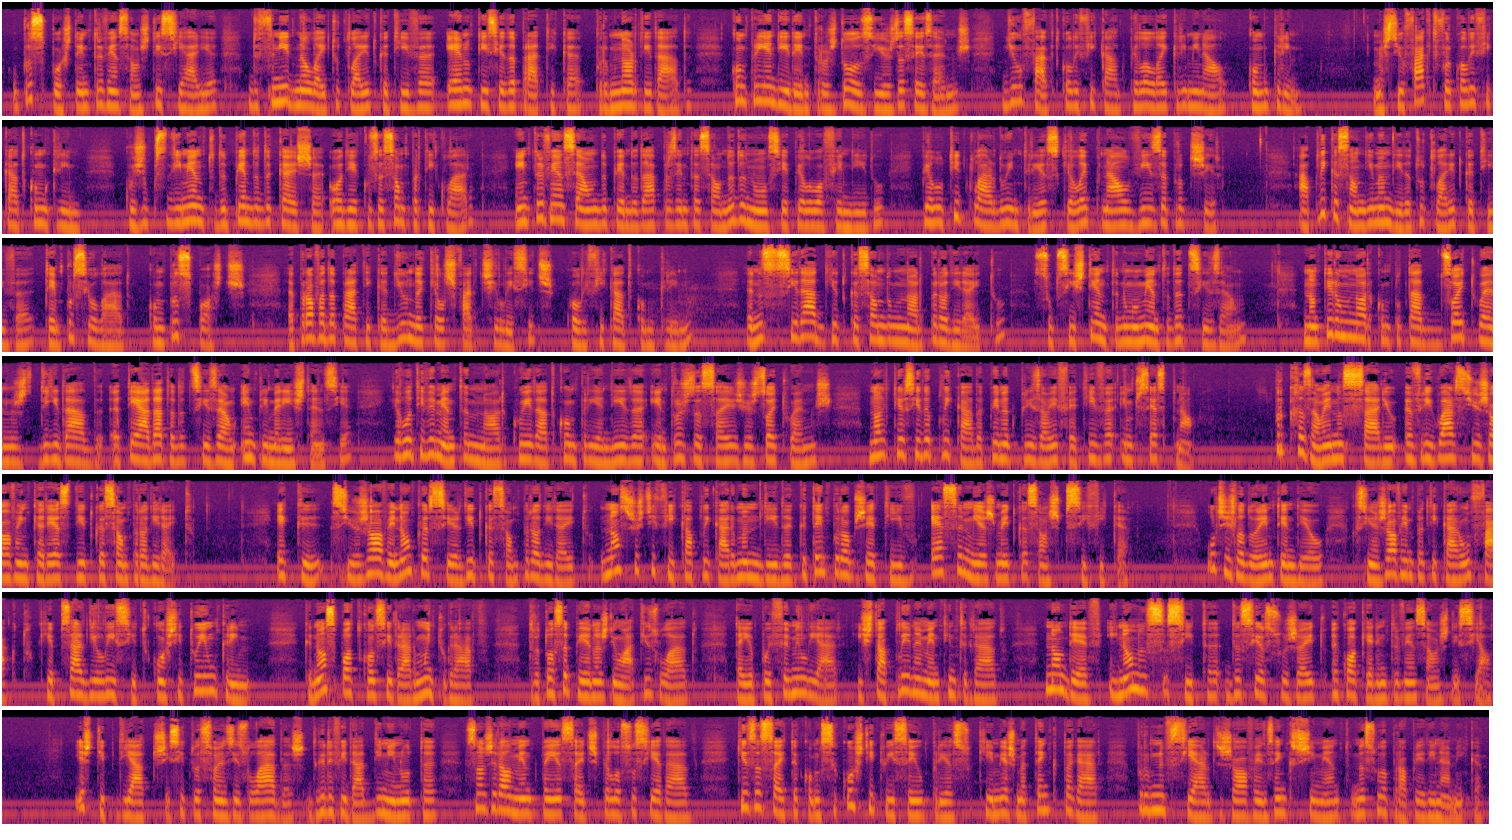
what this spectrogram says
O pressuposto da intervenção judiciária, definido na Lei Tutelar Educativa, é a notícia da prática, por menor de idade, compreendida entre os 12 e os 16 anos, de um facto qualificado pela lei criminal como crime. Mas se o facto for qualificado como crime, cujo procedimento depende de queixa ou de acusação particular, a intervenção depende da apresentação de denúncia pelo ofendido, pelo titular do interesse que a lei penal visa proteger. A aplicação de uma medida tutelar educativa tem, por seu lado, como pressupostos a prova da prática de um daqueles factos ilícitos, qualificado como crime, a necessidade de educação do menor para o direito, subsistente no momento da decisão, não ter o menor completado 18 anos de idade até à data da decisão em primeira instância e relativamente a menor com idade compreendida entre os 16 e os 18 anos, não lhe ter sido aplicada a pena de prisão efetiva em processo penal. Por que razão é necessário averiguar se o jovem carece de educação para o direito? É que, se o jovem não carecer de educação para o direito, não se justifica aplicar uma medida que tem por objetivo essa mesma educação específica. O legislador entendeu que se um jovem praticar um facto que, apesar de ilícito, constitui um crime, que não se pode considerar muito grave, tratou-se apenas de um ato isolado, tem apoio familiar e está plenamente integrado, não deve e não necessita de ser sujeito a qualquer intervenção judicial. Este tipo de atos e situações isoladas, de gravidade diminuta, são geralmente bem aceitos pela sociedade, que as aceita como se constituíssem o preço que a mesma tem que pagar por beneficiar de jovens em crescimento na sua própria dinâmica.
